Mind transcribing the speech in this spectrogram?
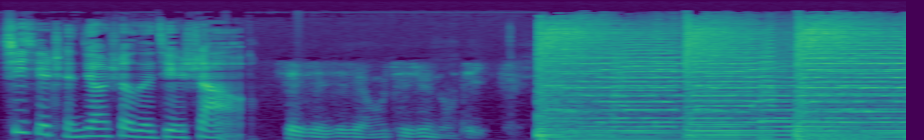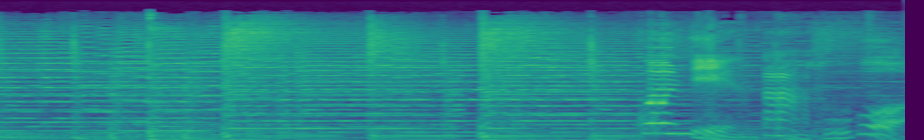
谢谢陈教授的介绍。谢谢谢谢，我们继续努力。观点大突破。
